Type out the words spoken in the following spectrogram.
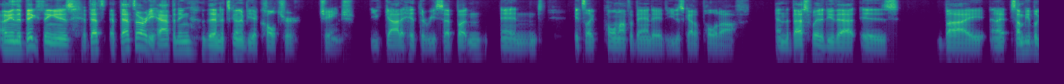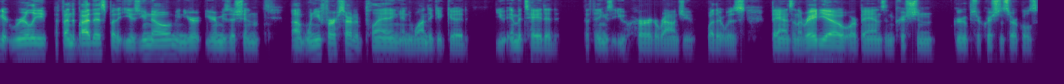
I mean, the big thing is if that's if that's already happening, then it's going to be a culture change. You got to hit the reset button, and it's like pulling off a band aid. You just got to pull it off. And the best way to do that is by and I, some people get really offended by this, but as you know, I mean, you're you're a musician. Um, when you first started playing and wanted to get good, you imitated the things that you heard around you, whether it was bands on the radio or bands in Christian groups or Christian circles,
